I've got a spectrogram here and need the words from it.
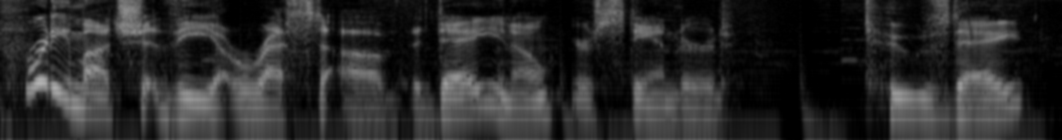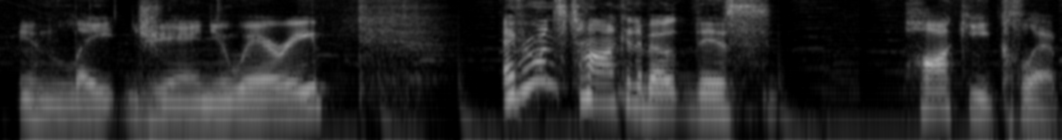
pretty much the rest of the day. You know, your standard Tuesday in late January. Everyone's talking about this hockey clip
